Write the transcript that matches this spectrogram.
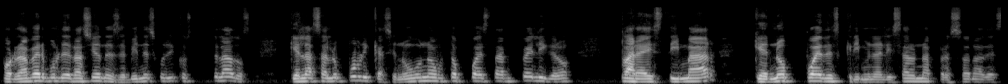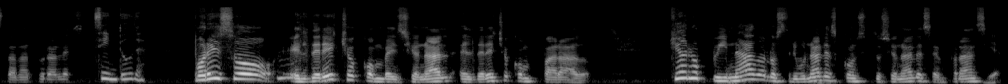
por no haber vulneraciones de bienes jurídicos tutelados, que es la salud pública, sino una autopuesta en peligro para estimar que no puedes criminalizar a una persona de esta naturaleza. Sin duda. Por eso el derecho convencional, el derecho comparado, ¿qué han opinado los tribunales constitucionales en Francia,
